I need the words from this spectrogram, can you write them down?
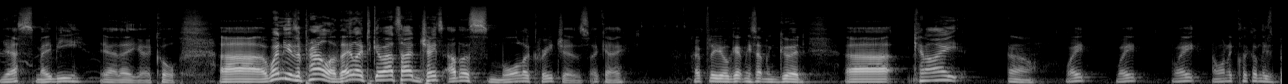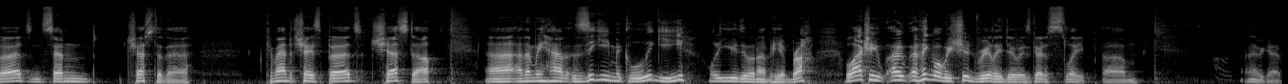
Yes, maybe. Yeah, there you go. Cool. Uh, Wendy is a prowler. They like to go outside and chase other smaller creatures. Okay. Hopefully you'll get me something good. Uh, can I... Oh, wait, wait, wait. I want to click on these birds and send Chester there. Commander chase birds. Chester. Uh, and then we have Ziggy McLiggy. What are you doing over here, bruh? Well, actually, I, I think what we should really do is go to sleep. Um, there we go.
